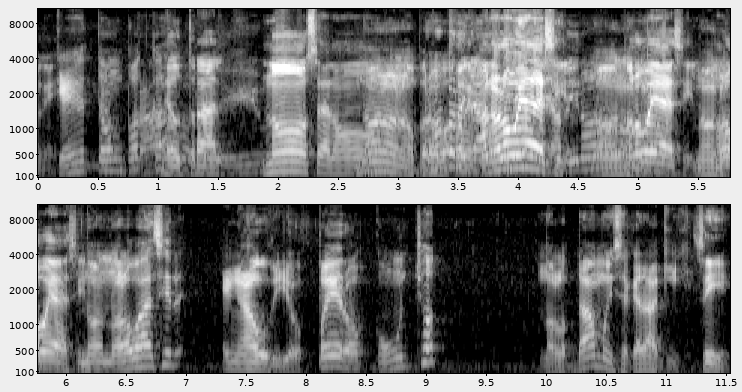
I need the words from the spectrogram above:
ok. ¿Qué es esto? ¿Un Neutral. podcast? Neutral. No, o sea, no. No, no, no, pero, No, Ok, pero ya- pero no lo voy a decir. No, No lo voy a decir, no lo voy a decir. No, no lo voy a decir en audio, pero con un shot nos los damos y se queda aquí. Sí,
